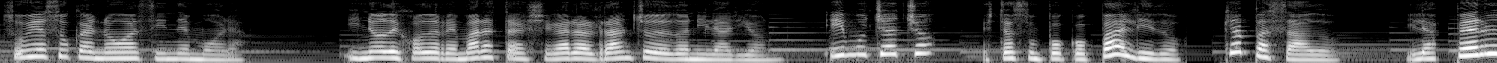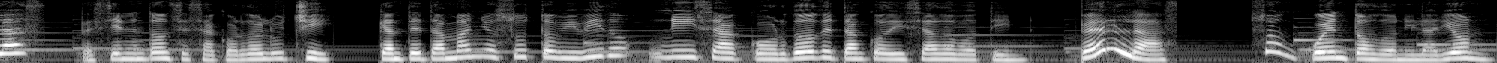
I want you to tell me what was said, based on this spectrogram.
subió a su canoa sin demora, y no dejó de remar hasta llegar al rancho de don Hilarión. ¿Y muchacho? Estás un poco pálido. ¿Qué ha pasado? ¿Y las perlas? Recién entonces se acordó Luchí, que ante tamaño susto vivido ni se acordó de tan codiciado botín. ¿Perlas? Son cuentos, don Hilarión,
